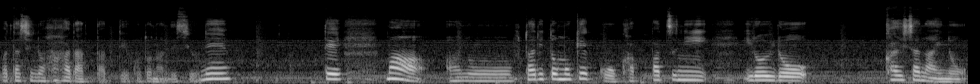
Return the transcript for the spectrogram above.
私の母だったっていうことなんですよね。でまああの2人とも結構活発にいろいろ会社内の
